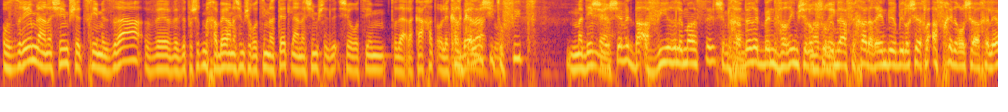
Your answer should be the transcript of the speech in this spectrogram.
עוזרים לאנשים שצריכים עזרה, ו- וזה פשוט מחבר אנשים שרוצים לתת לאנשים ש- שרוצים, אתה יודע, לקחת או לקבל משהו. כלכלה שיתופית מדהים. שיושבת באוויר למעשה, שמחברת בין דברים שלא. קשורים לאף אחד, הרי Airbnb לא שייך לאף חדר לא שייך אליה.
